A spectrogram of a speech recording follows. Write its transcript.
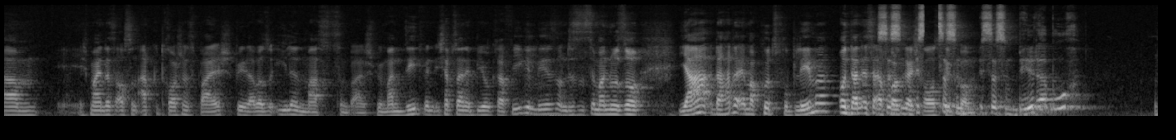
ähm, ich meine, das ist auch so ein abgedroschenes Beispiel, aber so Elon Musk zum Beispiel. Man sieht, wenn ich habe seine Biografie gelesen und es ist immer nur so, ja, da hat er immer kurz Probleme und dann ist er ist erfolgreich ein, ist rausgekommen. Das ein, ist das ein Bilderbuch?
